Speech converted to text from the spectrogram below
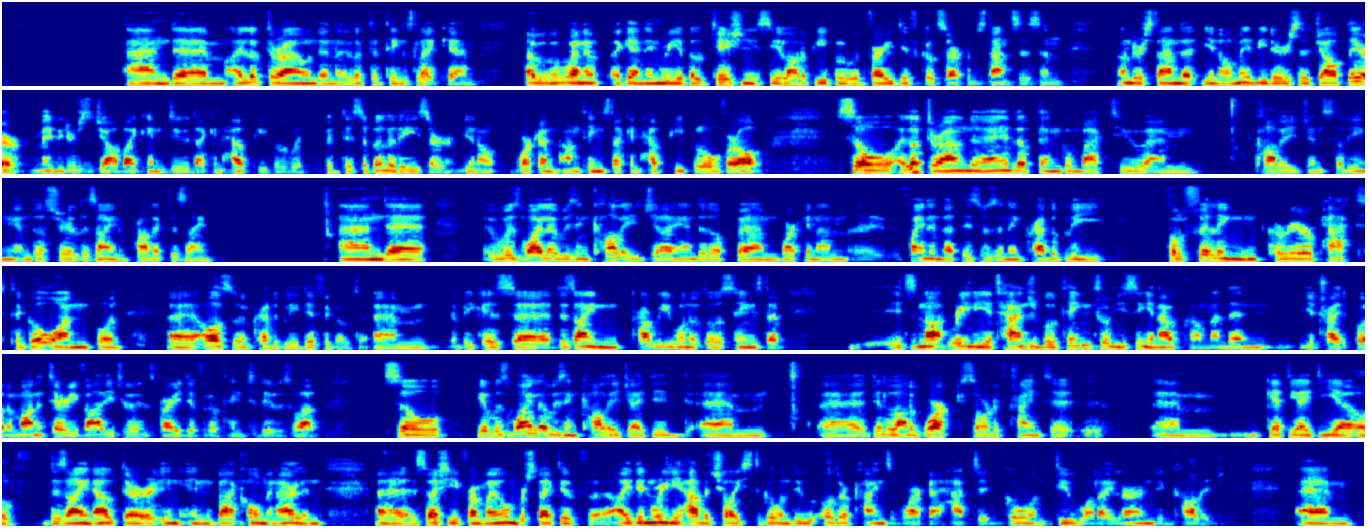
And um, I looked around and I looked at things like um, when again in rehabilitation, you see a lot of people with very difficult circumstances and understand that you know maybe there's a job there, maybe there's a job I can do that can help people with, with disabilities or you know work on, on things that can help people overall. So I looked around and I ended up then going back to um, college and studying industrial design and product design. And uh, it was while I was in college, I ended up um, working on uh, finding that this was an incredibly fulfilling career path to go on, but uh, also incredibly difficult um, because uh, design probably one of those things that it's not really a tangible thing till you see an outcome, and then you try to put a monetary value to it. It's a very difficult thing to do as well. So it was while I was in college, I did um, uh, did a lot of work, sort of trying to um, get the idea of design out there in, in back home in Ireland, uh, especially from my own perspective. I didn't really have a choice to go and do other kinds of work. I had to go and do what I learned in college. Um,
